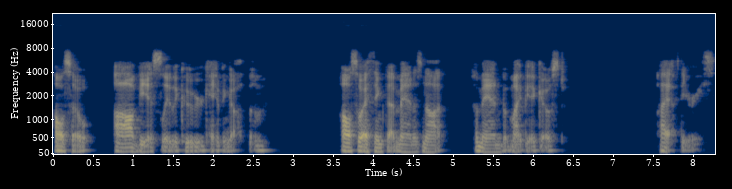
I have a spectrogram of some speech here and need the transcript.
Also, obviously the cougar came and got them. Also, I think that man is not a man but might be a ghost. I have theories.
